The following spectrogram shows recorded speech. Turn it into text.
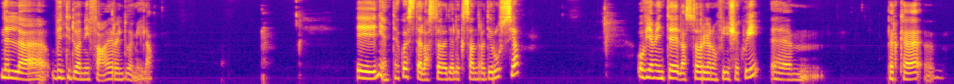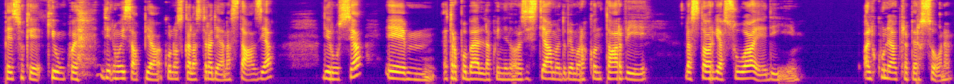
nel 22 anni fa, era il 2000. E niente, questa è la storia di Alexandra di Russia. Ovviamente la storia non finisce qui, ehm, perché eh, penso che chiunque di noi sappia, conosca la storia di Anastasia di Russia e um, è troppo bella, quindi non resistiamo e dobbiamo raccontarvi la storia sua e di alcune altre persone.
